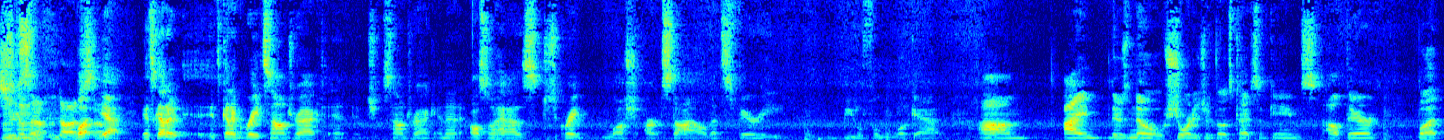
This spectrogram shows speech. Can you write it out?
Shoot stuff and dodge But stuff. yeah, it's got a it's got a great soundtrack and soundtrack, and it also has just a great lush art style that's very beautiful to look at. Um, I there's no shortage of those types of games out there, but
